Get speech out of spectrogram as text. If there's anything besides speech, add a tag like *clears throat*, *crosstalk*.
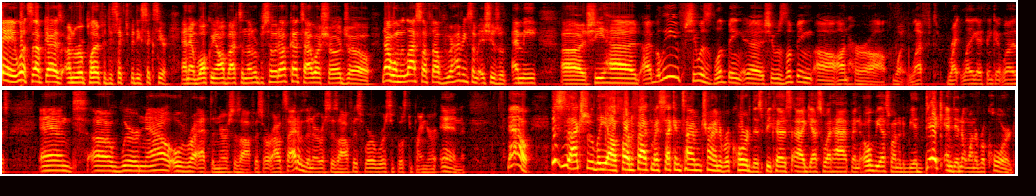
Hey, what's up, guys? Unreal Player 5656 here, and I'm welcoming you all back to another episode of Katawa Shoujo. Now, when we last left off, we were having some issues with Emi. Uh, she had, I believe, she was limping. Uh, she was limping uh, on her uh, what left, right leg, I think it was. And uh, we're now over at the nurse's office, or outside of the nurse's office, where we're supposed to bring her in. Now, this is actually a fun fact. My second time trying to record this because uh, guess what happened? OBS wanted to be a dick and didn't want to record.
